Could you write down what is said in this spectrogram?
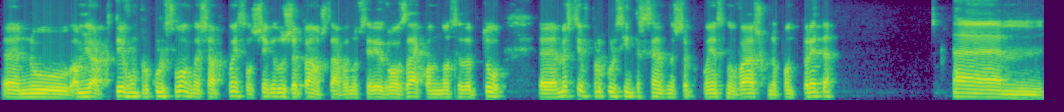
uh, no, ou melhor, que teve um percurso longo na Chapecoense, ele chega do Japão, estava no Cerezo Osaka, onde não se adaptou, mas teve percurso interessante na Chapecoense, no Vasco, na Ponte Preta. Um,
